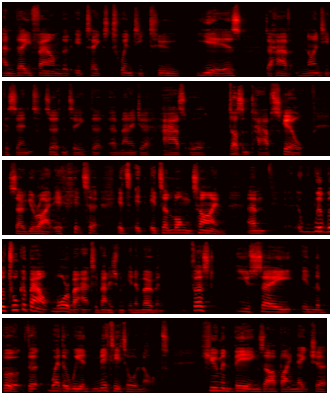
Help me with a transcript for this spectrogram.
and they found that it takes 22 years to have 90% certainty that a manager has or doesn't have skill. So you're right, it, it's, a, it's, it, it's a long time. Um, we'll, we'll talk about more about active management in a moment. First, you say in the book that whether we admit it or not, human beings are by nature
